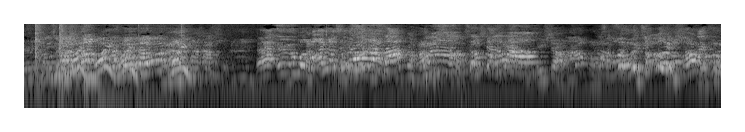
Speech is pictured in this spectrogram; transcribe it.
hoy. Ah, eh, ano sa Asia lang. Asia. Hoy, hoy. Ito.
